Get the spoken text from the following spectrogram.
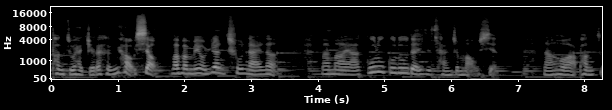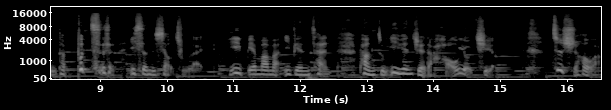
胖猪还觉得很好笑，妈妈没有认出来了。妈妈呀，咕噜咕噜的一直缠着毛线，然后啊，胖猪他噗嗤一声的笑出来，一边妈妈一边缠，胖猪一边觉得好有趣啊。这时候啊，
